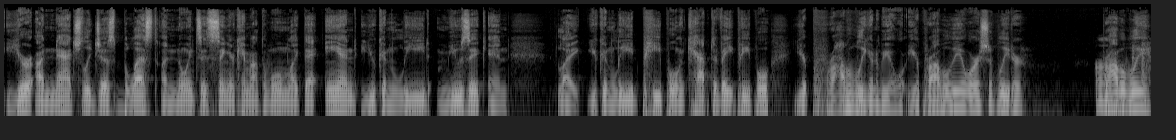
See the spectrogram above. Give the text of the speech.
you're a naturally just blessed anointed singer came out the womb like that and you can lead music and like you can lead people and captivate people you're probably going to be a you're probably a worship leader Mhm. probably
